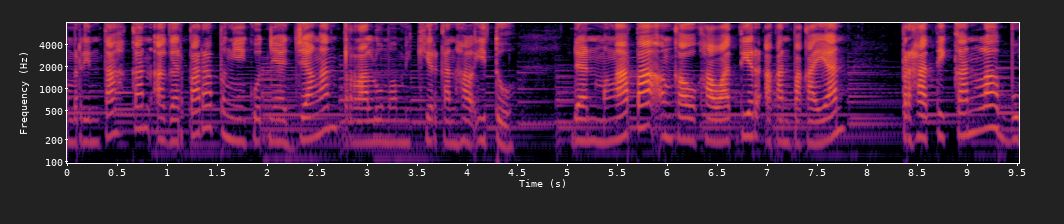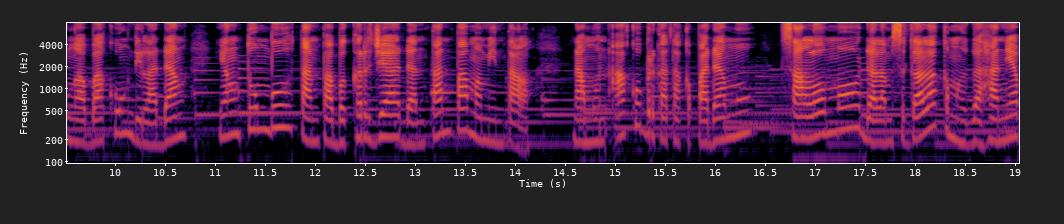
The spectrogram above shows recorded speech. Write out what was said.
memerintahkan agar para pengikutnya jangan terlalu memikirkan hal itu dan mengapa engkau khawatir akan pakaian? Perhatikanlah bunga bakung di ladang yang tumbuh tanpa bekerja dan tanpa memintal. Namun aku berkata kepadamu, Salomo dalam segala kemegahannya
